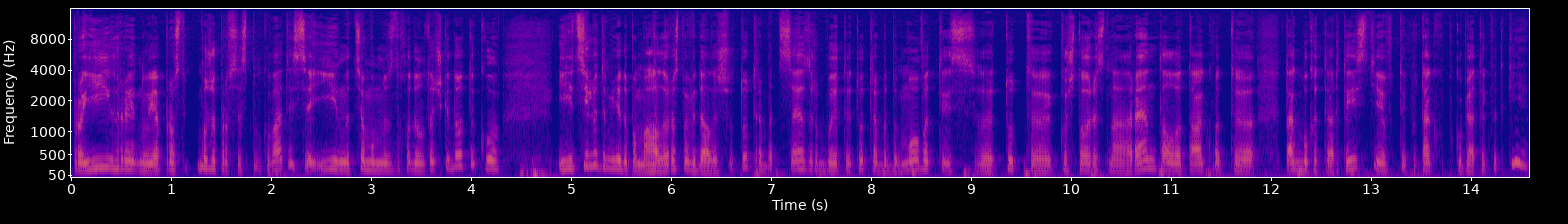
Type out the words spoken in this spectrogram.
про ігри, ну, я просто можу про все спілкуватися, і на цьому ми знаходили точки дотику, і ці люди мені допомагали, розповідали, що тут треба це зробити, тут треба домовитись, е, тут е, кошторис на рентал, отак, от е, так букати артистів, типу так купляти квитки.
